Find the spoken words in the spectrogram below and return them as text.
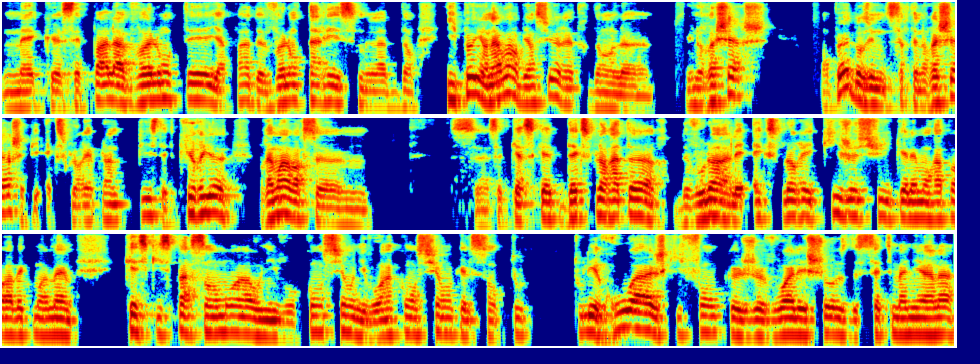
mais que c'est pas la volonté, il n'y a pas de volontarisme là-dedans. Il peut y en avoir, bien sûr, être dans le, une recherche. On peut être dans une certaine recherche et puis explorer plein de pistes, être curieux, vraiment avoir ce, cette casquette d'explorateur, de vouloir aller explorer qui je suis, quel est mon rapport avec moi-même, qu'est-ce qui se passe en moi au niveau conscient, au niveau inconscient, quels sont tous tous les rouages qui font que je vois les choses de cette manière-là.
